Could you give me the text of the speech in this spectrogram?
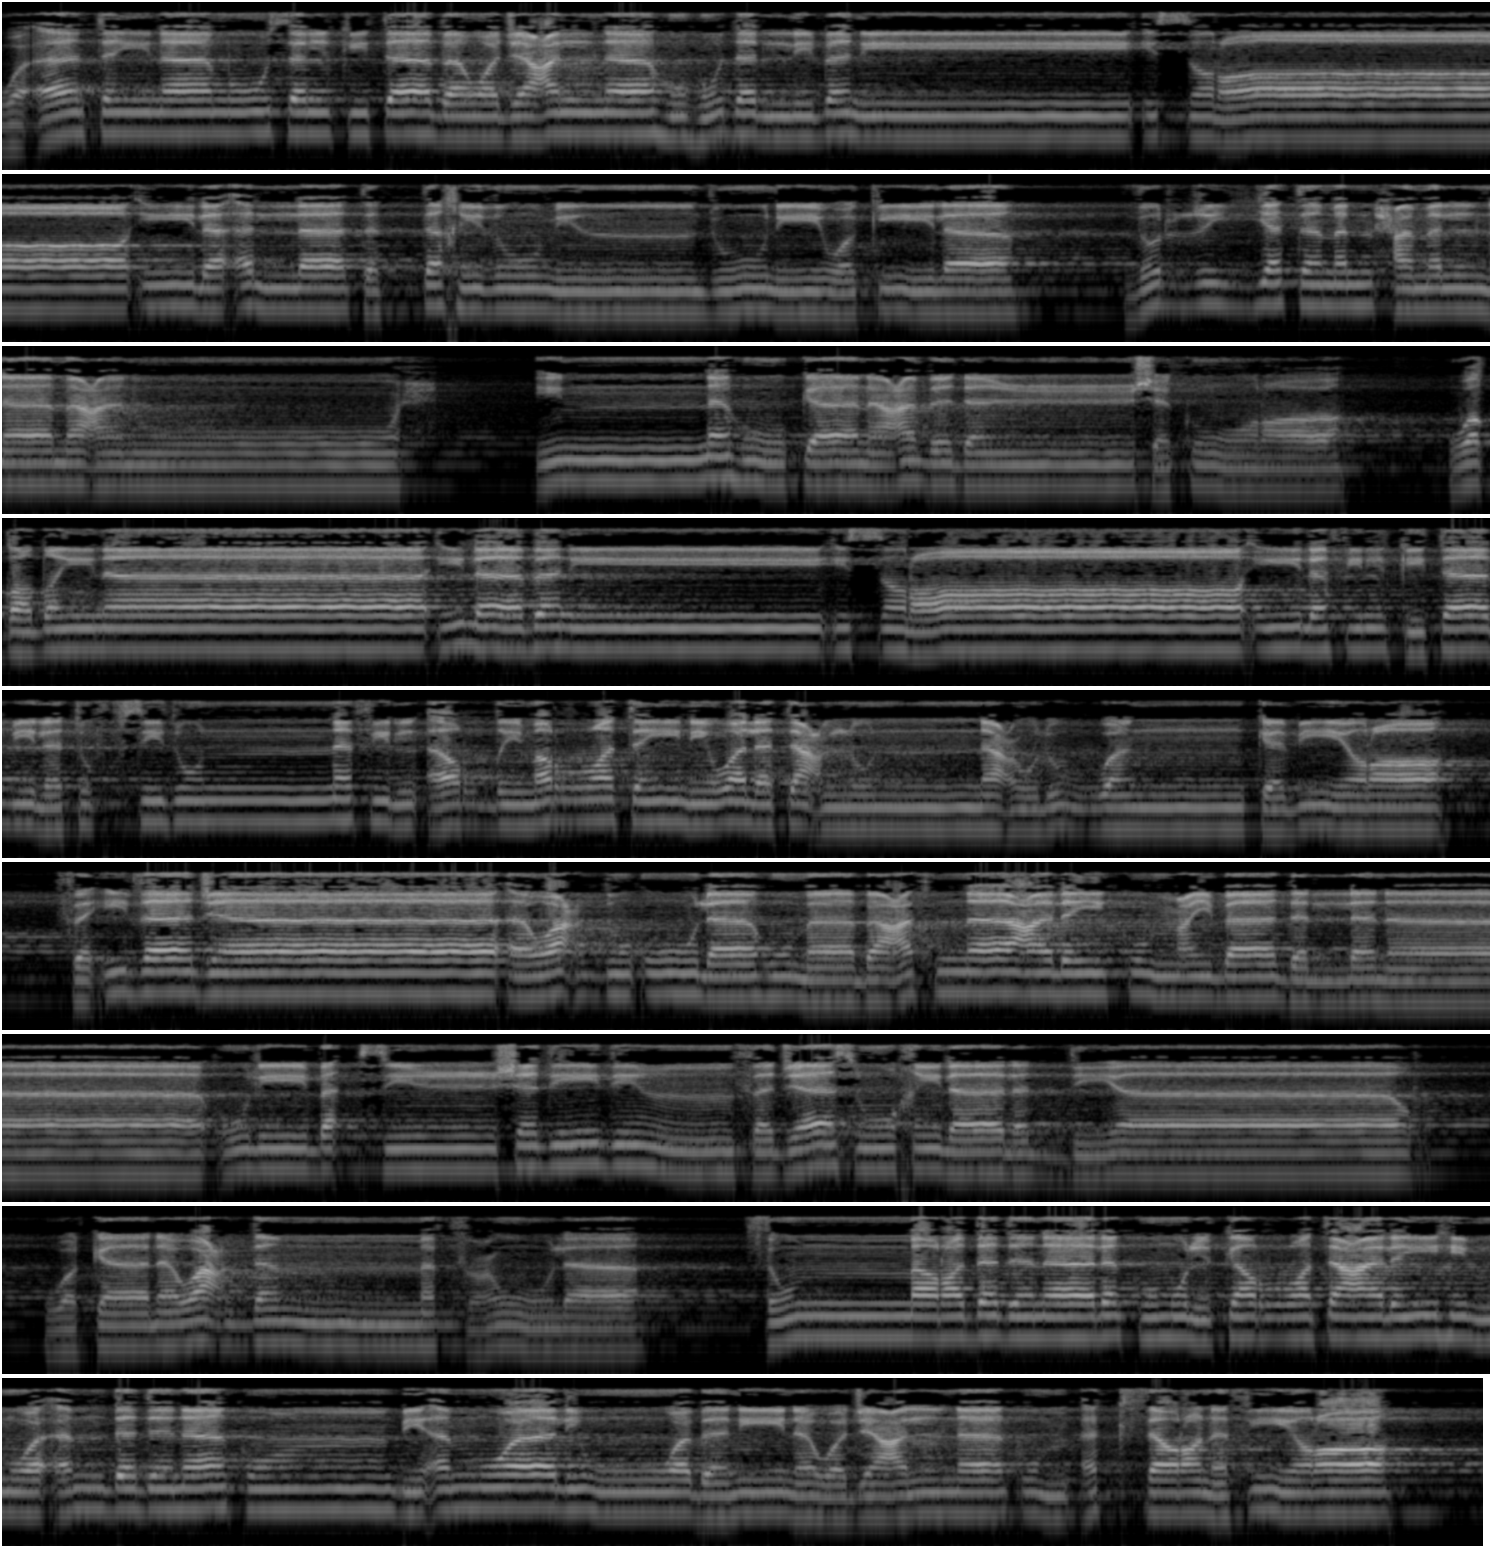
وآتينا موسى الكتاب وجعلناه هدى لبني إسرائيل ألا تتخذوا من دوني وكيلا. ذرية من حملنا مع نوح إنه كان عبدا شكورا. وَقَضَيْنَا إِلَى بَنِي إِسْرَائِيلَ فِي الْكِتَابِ لَتُفْسِدُنَّ فِي الْأَرْضِ مَرَّتَيْنِ وَلَتَعْلُنَّ عُلُوًّا كَبِيرًا فَإِذَا جَاءَ وَعْدُ أُولَاهُمَا بَعَثْنَا عَلَيْكُمْ عِبَادًا لَّنَا أُولِي بَأْسٍ شَدِيدٍ فَجَاسُوا خِلَالَ الدِّيَارِ وَكَانَ وَعْدًا مَّفْعُولًا ثُمَّ رَدَدْنَا لَكُمُ الْكَرَّةَ عَلَيْهِمْ وَأَمْدَدْنَاكُم بِأَمْوَالٍ وَبَنِينَ وَجَعَلْنَاكُمْ أَكْثَرَ نَفِيرًا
